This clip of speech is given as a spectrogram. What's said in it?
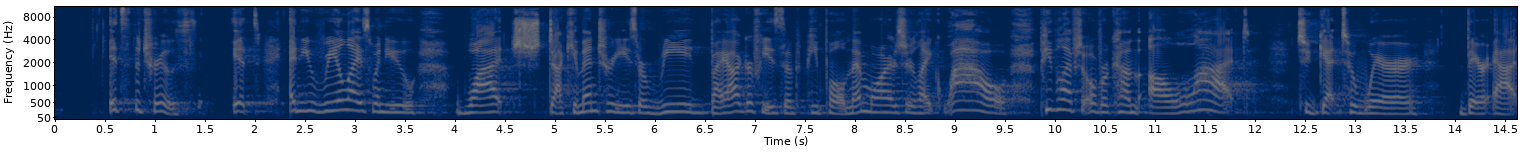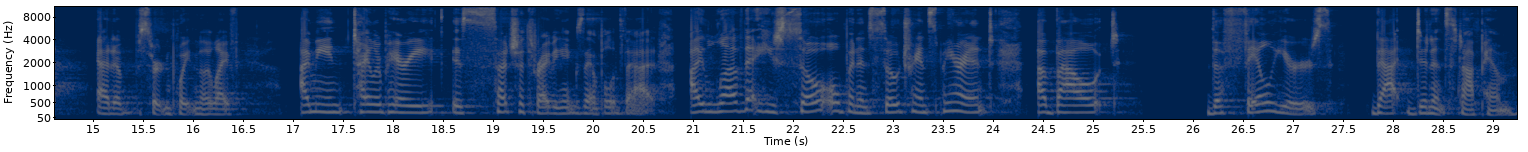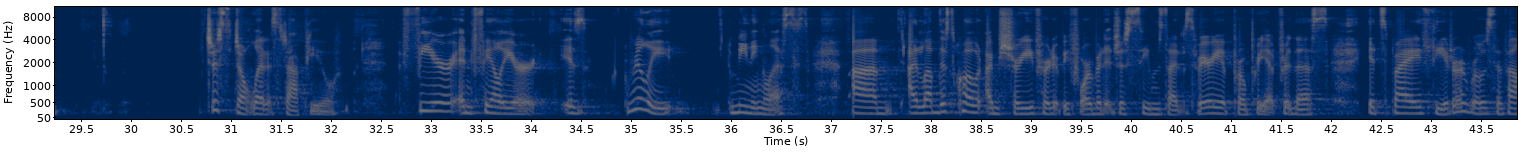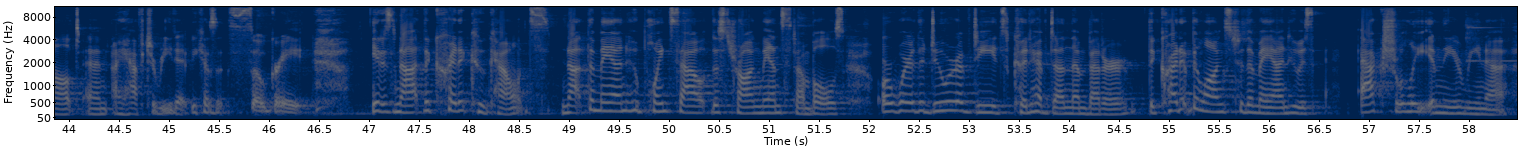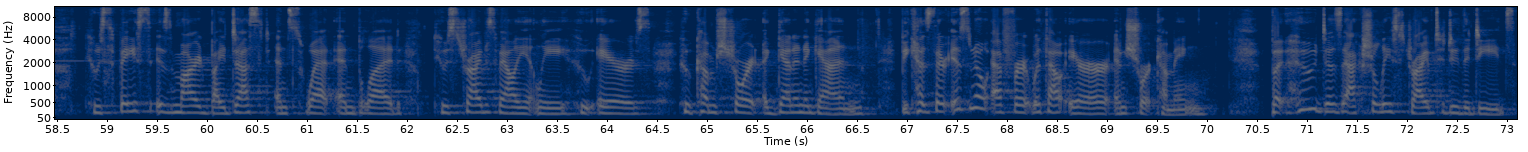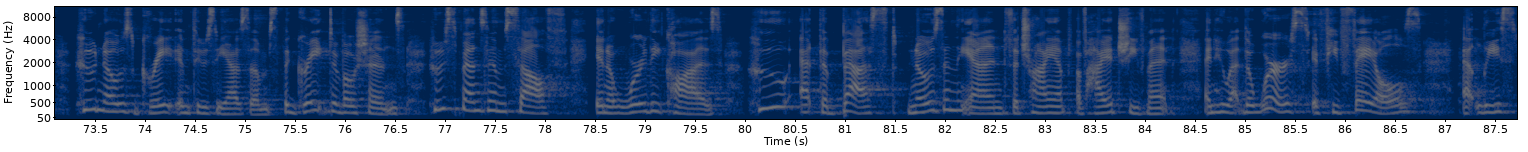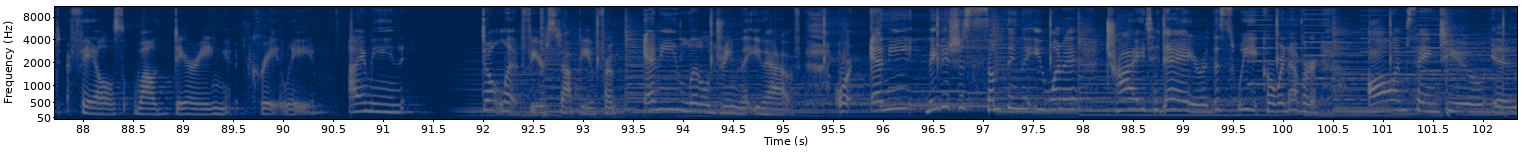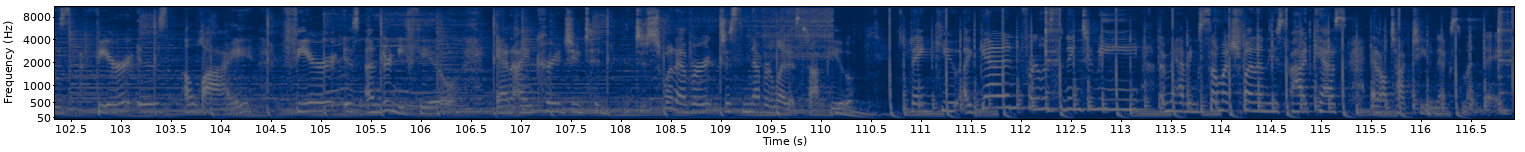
It's the truth. It, and you realize when you watch documentaries or read biographies of people, memoirs, you're like, wow, people have to overcome a lot to get to where they're at at a certain point in their life. I mean, Tyler Perry is such a thriving example of that. I love that he's so open and so transparent about the failures that didn't stop him just don't let it stop you. Fear and failure is really meaningless. Um, I love this quote. I'm sure you've heard it before, but it just seems that it's very appropriate for this. It's by Theodore Roosevelt, and I have to read it because it's so great. It is not the critic who counts, not the man who points out the strong man stumbles, or where the doer of deeds could have done them better. The credit belongs to the man who is actually in the arena, whose face is marred by dust and sweat and blood, who strives valiantly, who errs, who comes short again and again, because there is no effort without error and shortcoming. But who does actually strive to do the deeds? Who knows great enthusiasms, the great devotions? Who spends himself in a worthy cause? Who, at the best, knows in the end the triumph of high achievement? And who, at the worst, if he fails, at least fails while daring greatly? I mean, don't let fear stop you from any little dream that you have, or any, maybe it's just something that you want to try today or this week or whatever. all I'm saying to you is fear is a lie. Fear is underneath you. And I encourage you to just whatever, just never let it stop you. Thank you again for listening to me. I'm having so much fun on these podcasts, and I'll talk to you next Monday.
